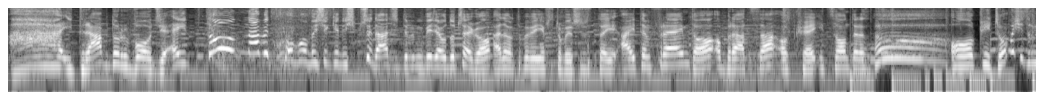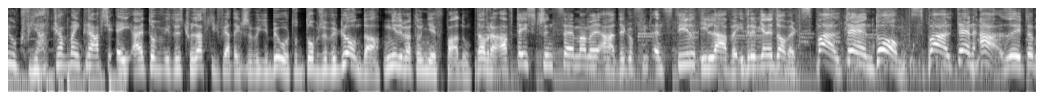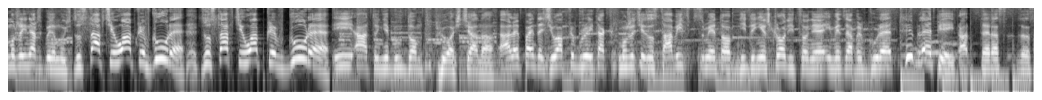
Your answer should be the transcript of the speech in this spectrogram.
A, i trapdor w wodzie. Ej, to nawet mogłoby się kiedyś przydać, gdybym wiedział do czego. Ale dobra, to pewnie nie potrzebuję. Jeszcze tutaj item frame, to obraca, okej, i co on teraz... Okej, czy on właśnie zrobił kwiatka w Minecrafcie? Ej, ale to, to jest czuzacki kwiatek, żeby nie było, to dobrze wygląda. Nie bym na to nie wpadł. Dobra, a w tej skrzynce mamy, aha, tylko flint and steel i lawę i drewniany domek. Spal ten dom! Spal ten, a, y, to może inaczej powinien mówić. Zostawcie łapkę w górę! Zostawcie łapkę w górę! I, a, to nie był dom, to była ściana. Ale pamiętajcie, łapkę w górę i tak możecie zostawić, w sumie to nigdy nie szkodzi, co nie? Im więcej łapek w górę, tym lepiej. A teraz, zaraz...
